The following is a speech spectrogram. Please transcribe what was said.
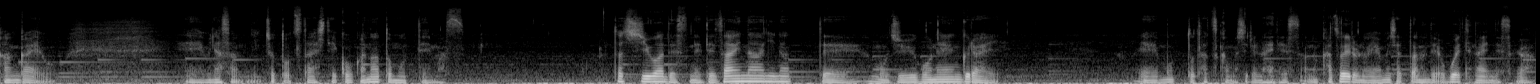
考えを、え、皆さんにちょっとお伝えしていこうかなと思っています。私はですねデザイナーになってもう15年ぐらい、えー、もっと経つかもしれないです。あの数えるのやめちゃったので覚えてないんですが、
